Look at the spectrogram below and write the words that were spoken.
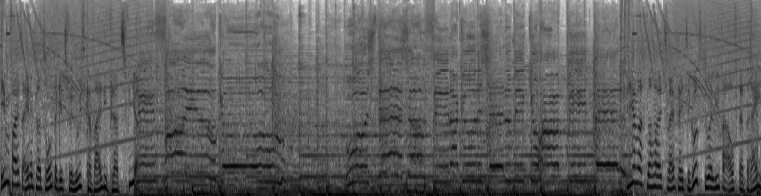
Ebenfalls einen Platz runter geht's für Luis Cavalli, Platz 4. macht nochmal zwei Plätze gut. Dua Lipa auf der 3.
